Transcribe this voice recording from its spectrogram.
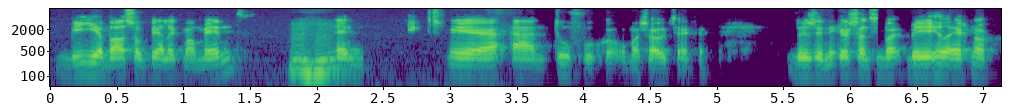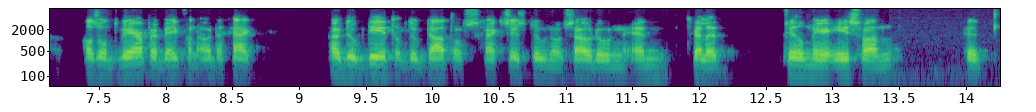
wie je was op welk moment. Mhm. En niks meer aan toevoegen, om maar zo te zeggen. Dus in eerste instantie ben je heel erg nog als ontwerper ben je van, oh, dan ga ik, oh, doe ik dit of doe ik dat, of ga ik zus doen of zo doen. En terwijl het veel meer is van het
